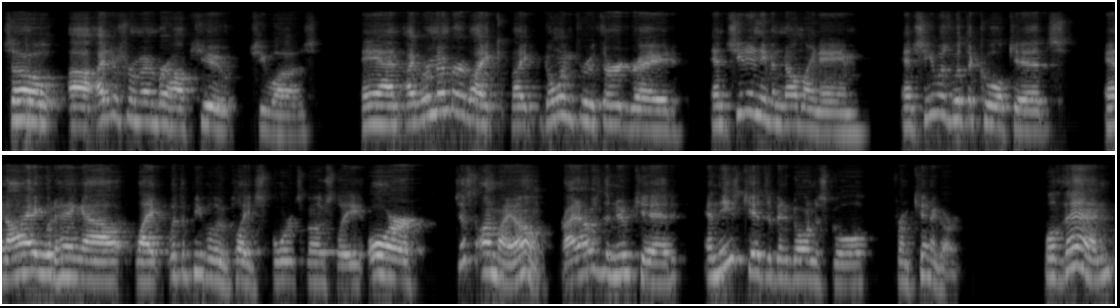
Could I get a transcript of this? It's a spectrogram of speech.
So uh, I just remember how cute she was. And I remember like, like going through third grade and she didn't even know my name and she was with the cool kids and I would hang out like with the people who played sports mostly or just on my own, right? I was the new kid and these kids have been going to school from kindergarten. Well, then,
